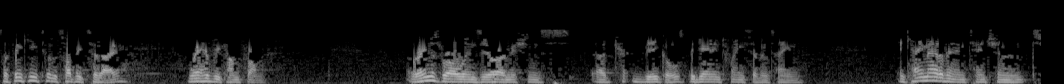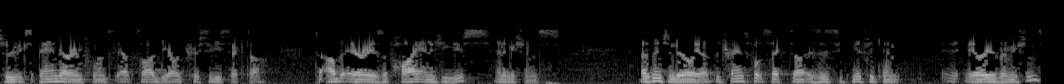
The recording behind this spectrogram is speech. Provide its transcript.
So thinking to the topic today, where have we come from? Arena's role in zero emissions uh, vehicles began in 2017. It came out of an intention to expand our influence outside the electricity sector to other areas of high energy use and emissions. As mentioned earlier, the transport sector is a significant area of emissions,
